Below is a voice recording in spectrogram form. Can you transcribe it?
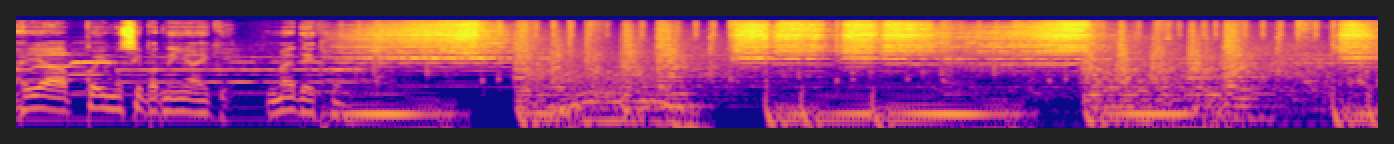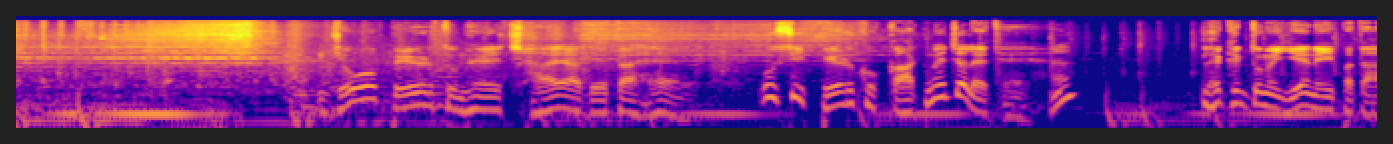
भैया अब कोई मुसीबत नहीं आएगी। मैं देख लूँगा। जो पेड़ तुम्हें छाया देता है उसी पेड़ को काटने चले थे, हैं? लेकिन तुम्हें यह नहीं पता,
